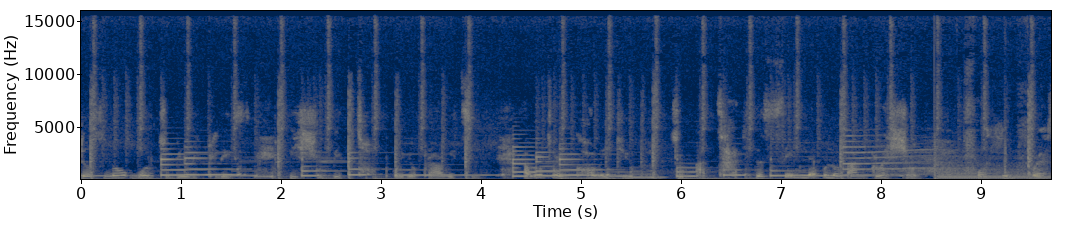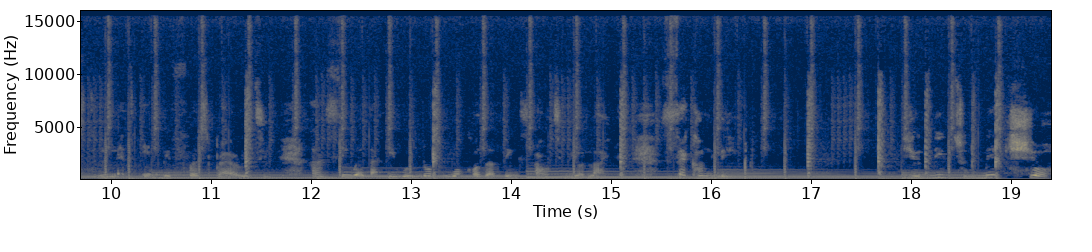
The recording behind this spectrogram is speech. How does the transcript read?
does not want to be replaced, He should be top on your priority. I want to encourage you to attach the same level of aggression for Him first. Let Him be first priority and see whether He will not work other things out in your life. Secondly, you need to make sure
